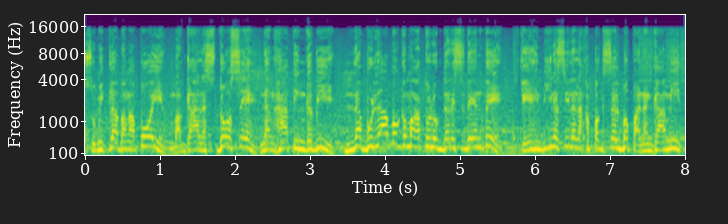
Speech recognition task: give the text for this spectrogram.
Sumiklab ang apoy mag-alas 12 ng hating gabi. Nabulabog ang mga tulog na residente kaya hindi na sila nakapagsalba pa ng gamit.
